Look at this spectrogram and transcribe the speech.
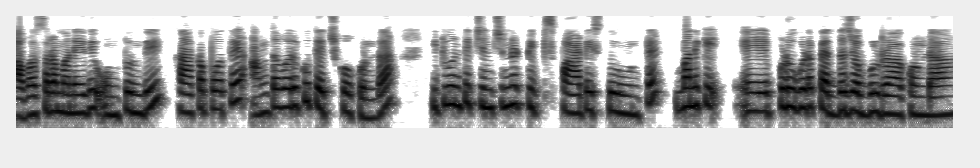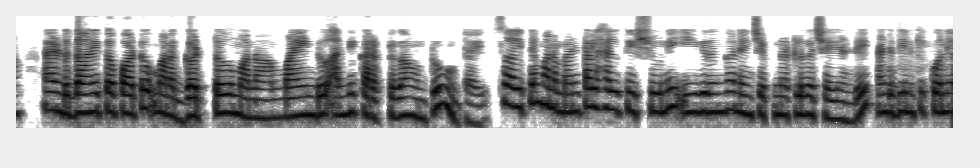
అవసరం అనేది ఉంటుంది. కాకపోతే అంతవరకు తెచ్చుకోకుండా ఇటువంటి చిన్న చిన్న టిప్స్ పాటిస్తూ ఉంటే మనకి ఎప్పుడు కూడా పెద్ద జబ్బులు రాకుండా అండ్ దానితో పాటు మన గట్ మన మైండ్ అన్ని కరెక్ట్గా ఉంటూ ఉంటాయి. సో అయితే మన మెంటల్ హెల్త్ ఇష్యూని ఈ విధంగా నేను చెప్పినట్లుగా చేయండి. అండ్ దీనికి కొన్ని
